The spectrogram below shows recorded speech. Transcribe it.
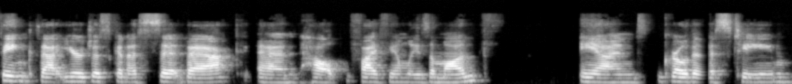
think that you're just going to sit back and help five families a month and grow this team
